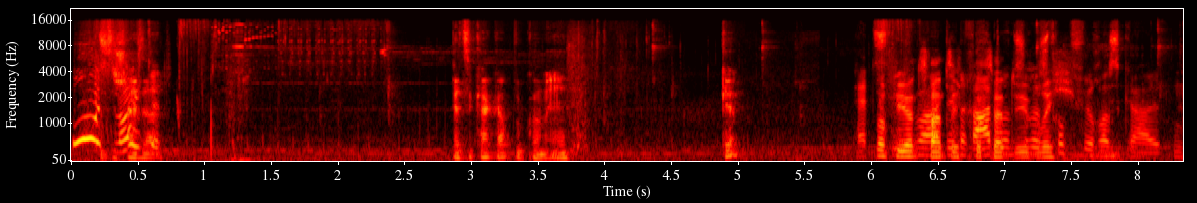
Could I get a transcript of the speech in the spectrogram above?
Uh, es Scheiße. leuchtet! Letzte Kacke abbekommen, ey. Okay. Hättest Noch du nicht mal an den Rat 24% unseres übrig. Truppführers gehalten.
